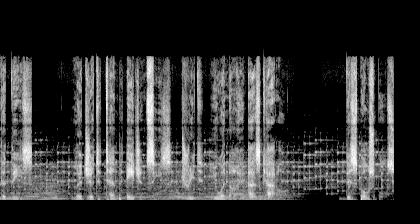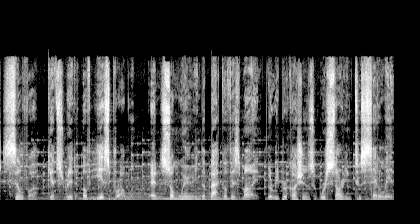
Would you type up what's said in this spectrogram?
that these legit temp agencies treat you and I as cattle. Disposables, Silva gets rid of his problem, and somewhere in the back of his mind, the repercussions were starting to settle in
